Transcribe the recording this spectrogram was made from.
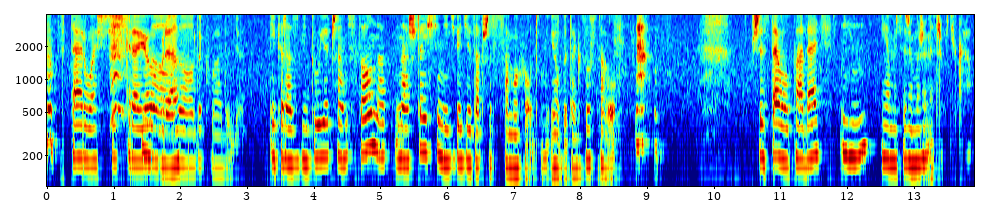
Wtarłaś się w krajobraz. No, no, dokładnie. I teraz widuję często, na, na szczęście niedźwiedzie zawsze z samochodu i oby tak zostało. Przestało padać. Mhm. Ja myślę, że możemy zrobić kropkę.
